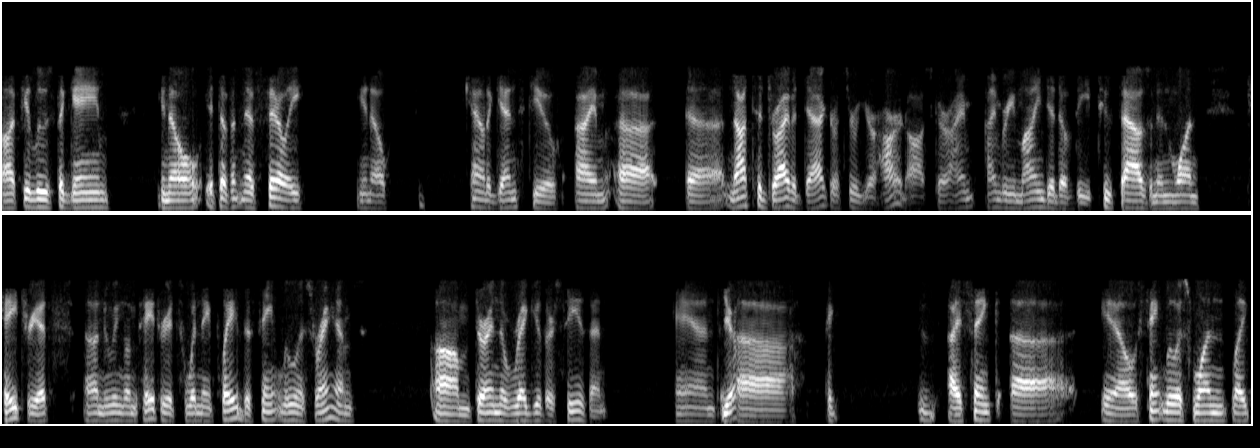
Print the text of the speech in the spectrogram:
uh, if you lose the game, you know, it doesn't necessarily, you know, count against you. I'm uh, uh, not to drive a dagger through your heart, Oscar. I'm I'm reminded of the 2001 Patriots, uh, New England Patriots, when they played the St. Louis Rams um, during the regular season, and Yep. uh, I, I think uh, you know St. Louis won like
